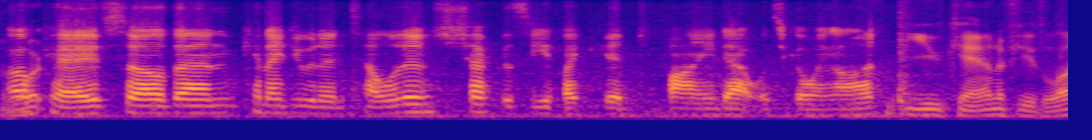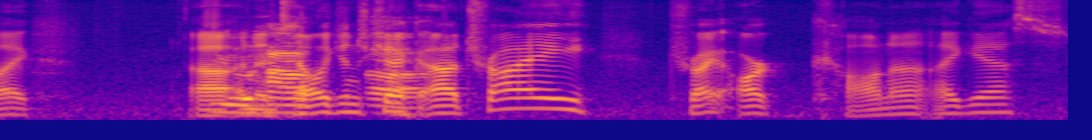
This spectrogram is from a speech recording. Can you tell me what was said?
what- okay, so then can I do an intelligence check to see if I could find out what's going on? You can if you'd like. Uh, You an have, intelligence check. uh, Uh, try try Arcana, I guess.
